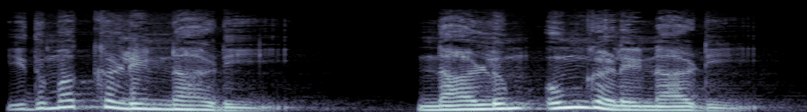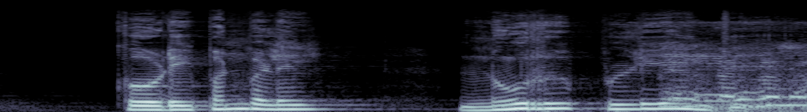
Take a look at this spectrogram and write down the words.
இது மக்களின் நாடி நாளும் உங்களை நாடி. கோடை பண்பலை நூறு புள்ளி ஐந்து.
